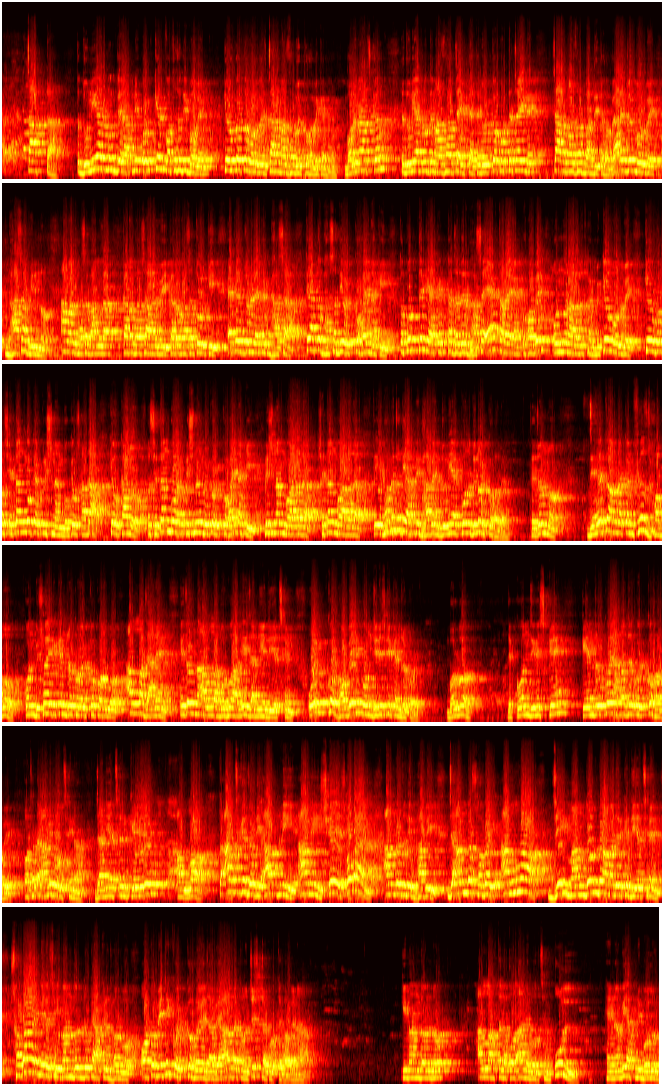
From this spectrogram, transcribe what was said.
চারটা। তো দুনিয়ার মধ্যে আপনি ঐক্যের কথা যদি বলেন, কেউ কেউ তো বলবে চার মাঝহাব ঐক্য হবে কেমন? বলে না আজকাল? তো দুনিয়ার মধ্যে মাঝহাব চাইতে ঐক্য করতে চাইলে চার মাঝহাব বাদ দিতে হবে। আরেকজন বলবে, ভাষা ভিন্ন। আমার ভাষা বাংলা, কারও ভাষা আরবি, কারও ভাষা তুর্কি, এক একজনের এক এক ভাষা। তো এত ভাষা দিয়ে ঐক্য হয় নাকি? তো প্রত্যেকে এক একটা যাদের ভাষা এক, তারা এক হবে, অন্যরা আলাদা থাকবে। কেউ বলবে, কেউ হলো শ্বেতাঙ্গ, কেউ কৃষ্ণাঙ্গ, কেউ সাদা, কেউ কালো। তো শ্বেতাঙ্গ আর কৃষ্ণাঙ্গকে ঐক্য হয় নাকি? কৃষ্ণাঙ্গ আলাদা, শ্বেতাঙ্গ আলাদা। তো এভাবে যদি আপনি ভাবেন, দুনিয়ায় কোনোদিনও ঐক্য হবে না। সেজন্য যেহেতু আমরা কনফিউজড হব, কোন বিষয়কে কেন্দ্র করে ঐক্য করব, আল্লাহ জানেন। এজন্য আল্লাহ বহু আগেই জানিয়ে দিয়েছেন, ঐক্য হবে কোন জিনিসকে কেন্দ্র করে। বলব যে কোন জিনিসকে কেন্দ্র করে আমাদের ঐক্য হবে, কথাটা আমি বলছি না, জানিয়েছেন কে? আল্লাহ। তো আজকে যদি আপনি, আমি, সে, সবাই আমরা যদি ভাবি যে আমরা সবাই আল্লাহ, যেই মানদণ্ড আমাদেরকে দিয়েছেন, সবাই মিলে সেই মানদণ্ডকে আঁকড়ে ধরবো অটোমেটিক ঐক্য হয়ে যাবে, আলাদা কোনো চেষ্টা করতে হবে না। কি মানদণ্ড? আল্লাহ তালা কোরআনে বলছেন, কুল, হে নবী, আপনি বলুন,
